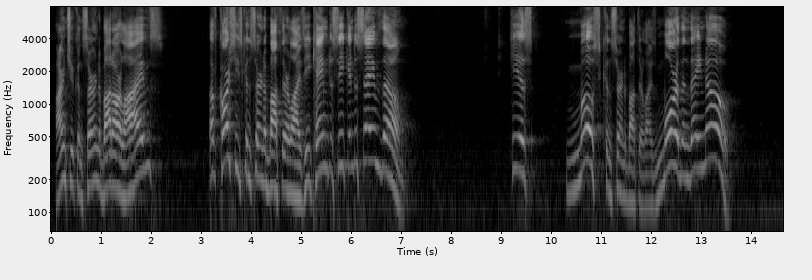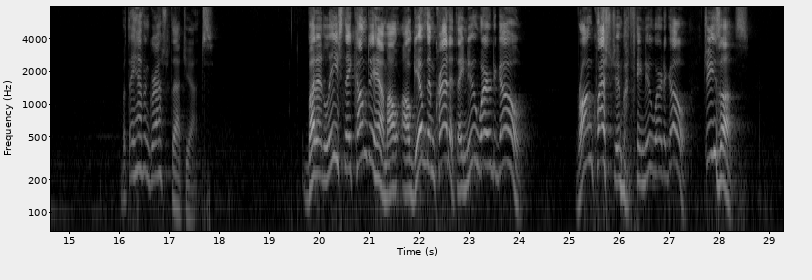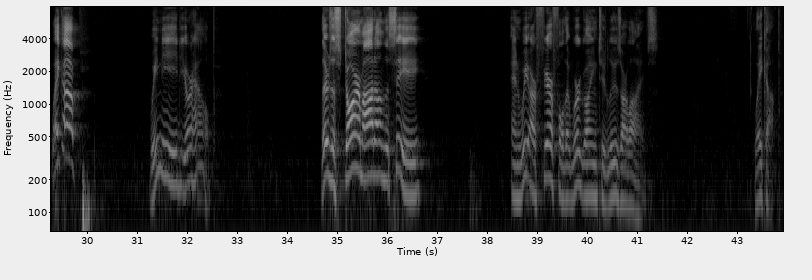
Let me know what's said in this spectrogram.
Aren't you concerned about our lives? Of course, He's concerned about their lives. He came to seek and to save them. He is most concerned about their lives, more than they know. But they haven't grasped that yet. But at least they come to him. I'll, I'll give them credit. They knew where to go. Wrong question, but they knew where to go. Jesus, wake up. We need your help. There's a storm out on the sea, and we are fearful that we're going to lose our lives. Wake up.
